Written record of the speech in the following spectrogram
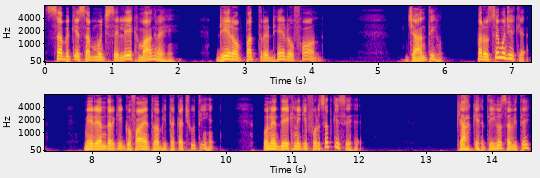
सब के सब मुझसे लेख मांग रहे हैं। ढेरों पत्र, ढेरों फ़ोन। जानती हूँ, पर उससे मुझे क्या? मेरे अंदर की गुफाएँ तो अभी तक अछूती हैं। उन्हें देखने की फुर्सत किसे है? क्या कहती हो सविते?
